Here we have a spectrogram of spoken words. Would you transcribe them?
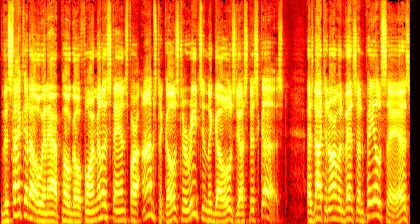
The second O in our POGO formula stands for obstacles to reaching the goals just discussed. As Dr. Norman Vincent Peale says,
